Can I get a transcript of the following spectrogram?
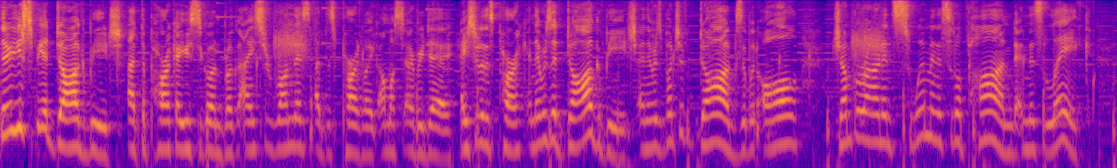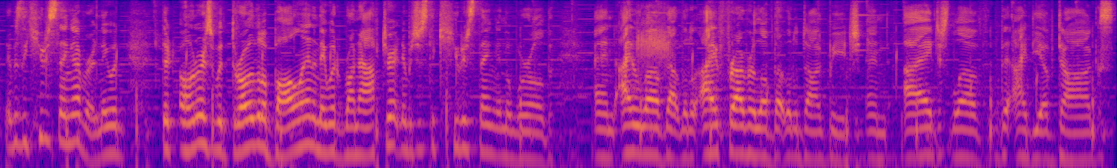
There used to be a dog beach at the park I used to go in Brooklyn. I used to run this at this park like almost every day. I used to go to this park and there was a dog beach and there was a bunch of dogs that would all jump around and swim in this little pond and this lake. It was the cutest thing ever. And they would, their owners would throw a little ball in and they would run after it and it was just the cutest thing in the world. And I love that little, I forever love that little dog beach. And I just love the idea of dogs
